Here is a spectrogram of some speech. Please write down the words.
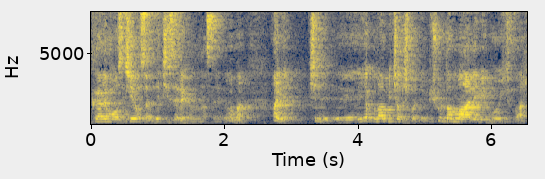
kalem olsa şey olsaydı da çizerek anlatsaydım ama hani şimdi e, yapılan bir çalışma diyelim. Şurada manevi boyut var.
